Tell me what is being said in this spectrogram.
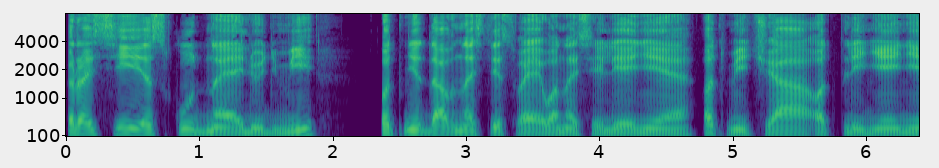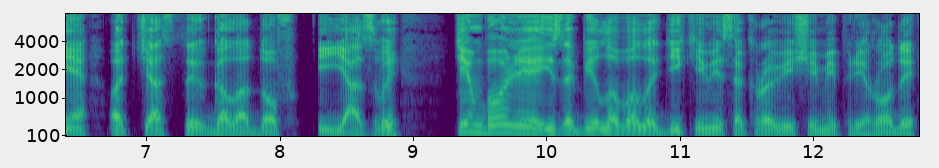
Россия, скудная людьми, от недавности своего населения, от меча, от пленения, от частых голодов и язвы, тем более изобиловала дикими сокровищами природы,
